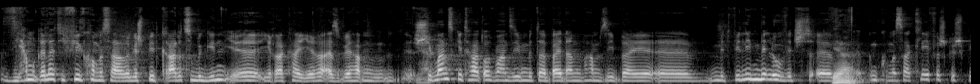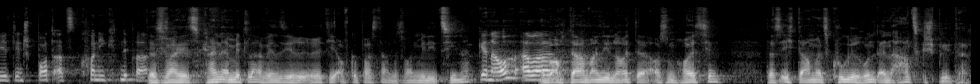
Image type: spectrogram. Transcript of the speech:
Sie haben relativ viel Kommissare gespielt, gerade zu Beginn ihr- Ihrer Karriere. Also wir haben Schimanski-Tatort waren Sie mit dabei, dann haben Sie bei äh, mit Willi Milovic äh, Ja. im Kommissar Klefisch gespielt, den Sportarzt Conny Knipper. Das war jetzt kein Ermittler, wenn Sie richtig aufgepasst haben, das waren Mediziner. genau, aber, Aber auch da waren die Leute aus dem Häuschen, dass ich damals kugelrund einen Arzt gespielt habe.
